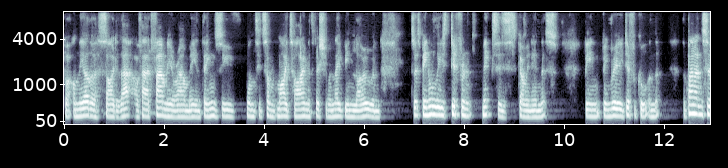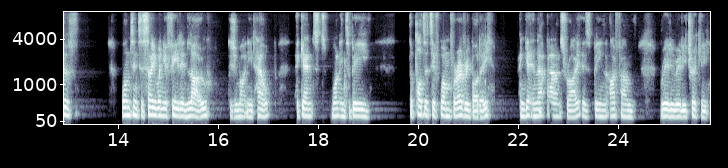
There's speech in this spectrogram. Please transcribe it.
But on the other side of that, I've had family around me and things who've wanted some of my time, especially when they've been low. And so it's been all these different mixes going in that's been been really difficult. And the, the balance of wanting to say when you're feeling low, because you might need help, against wanting to be the positive one for everybody and getting that balance right has been I found really, really tricky.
